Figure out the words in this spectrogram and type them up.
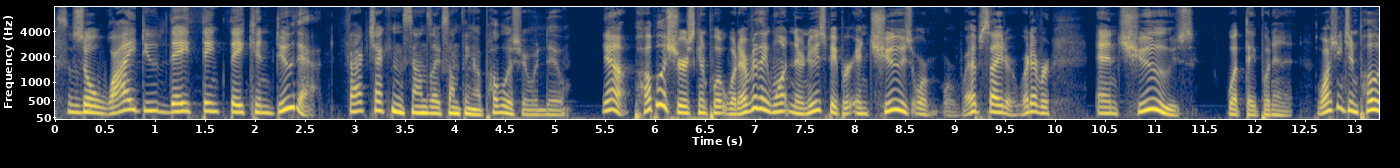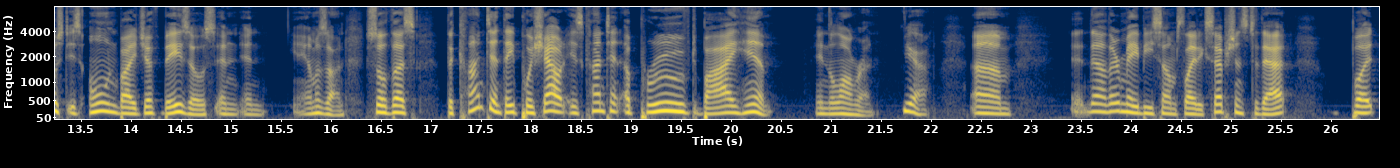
So, why do they think they can do that? fact checking sounds like something a publisher would do. Yeah, publishers can put whatever they want in their newspaper and choose, or, or website, or whatever, and choose what they put in it. The Washington Post is owned by Jeff Bezos and, and Amazon. So, thus, the content they push out is content approved by him in the long run. Yeah. Um, now, there may be some slight exceptions to that, but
